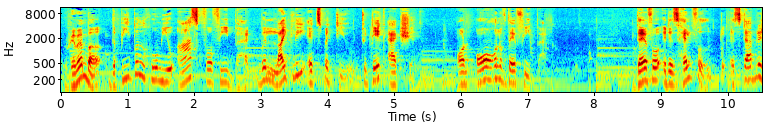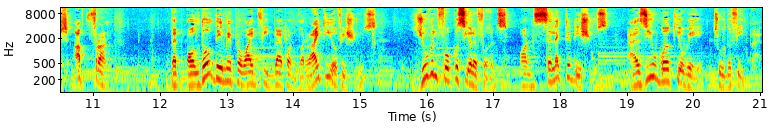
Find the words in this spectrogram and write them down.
Remember, the people whom you ask for feedback will likely expect you to take action on all of their feedback. Therefore, it is helpful to establish upfront that although they may provide feedback on variety of issues, you will focus your efforts on selected issues as you work your way through the feedback.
